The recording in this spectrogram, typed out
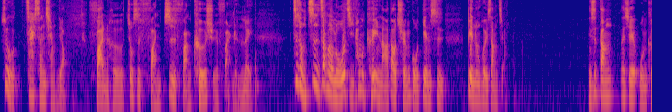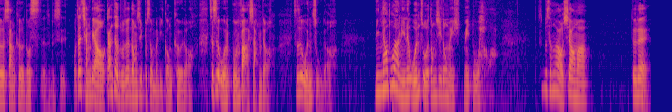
所以我再三强调，反核就是反智、反科学、反人类。这种智障的逻辑，他们可以拿到全国电视辩论会上讲。你是当那些文科、商科的都死了是不是？我在强调哦，甘特图这个东西不是我们理工科的哦，这是文文法商的哦，这是文组的哦。你苗博雅，你连文组的东西都没没读好啊，这不是很好笑吗？对不对？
